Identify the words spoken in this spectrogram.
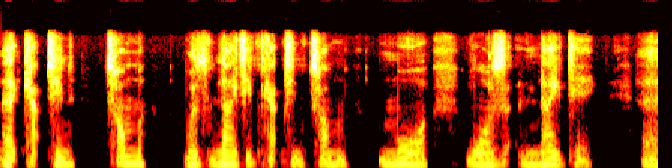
uh, Captain Tom was knighted. Captain Tom Moore was knighted. Uh,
